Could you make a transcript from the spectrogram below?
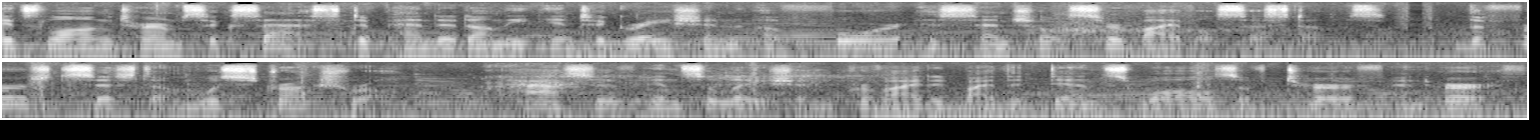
Its long-term success depended on the integration of four essential survival systems. The first system was structural, passive insulation provided by the dense walls of turf and earth,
